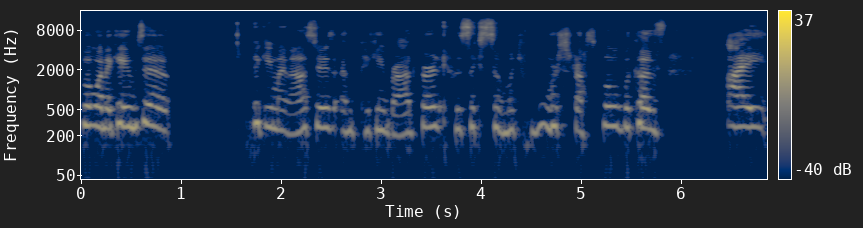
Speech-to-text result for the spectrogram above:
But when it came to picking my master's and picking Bradford, it was like so much more stressful because I,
